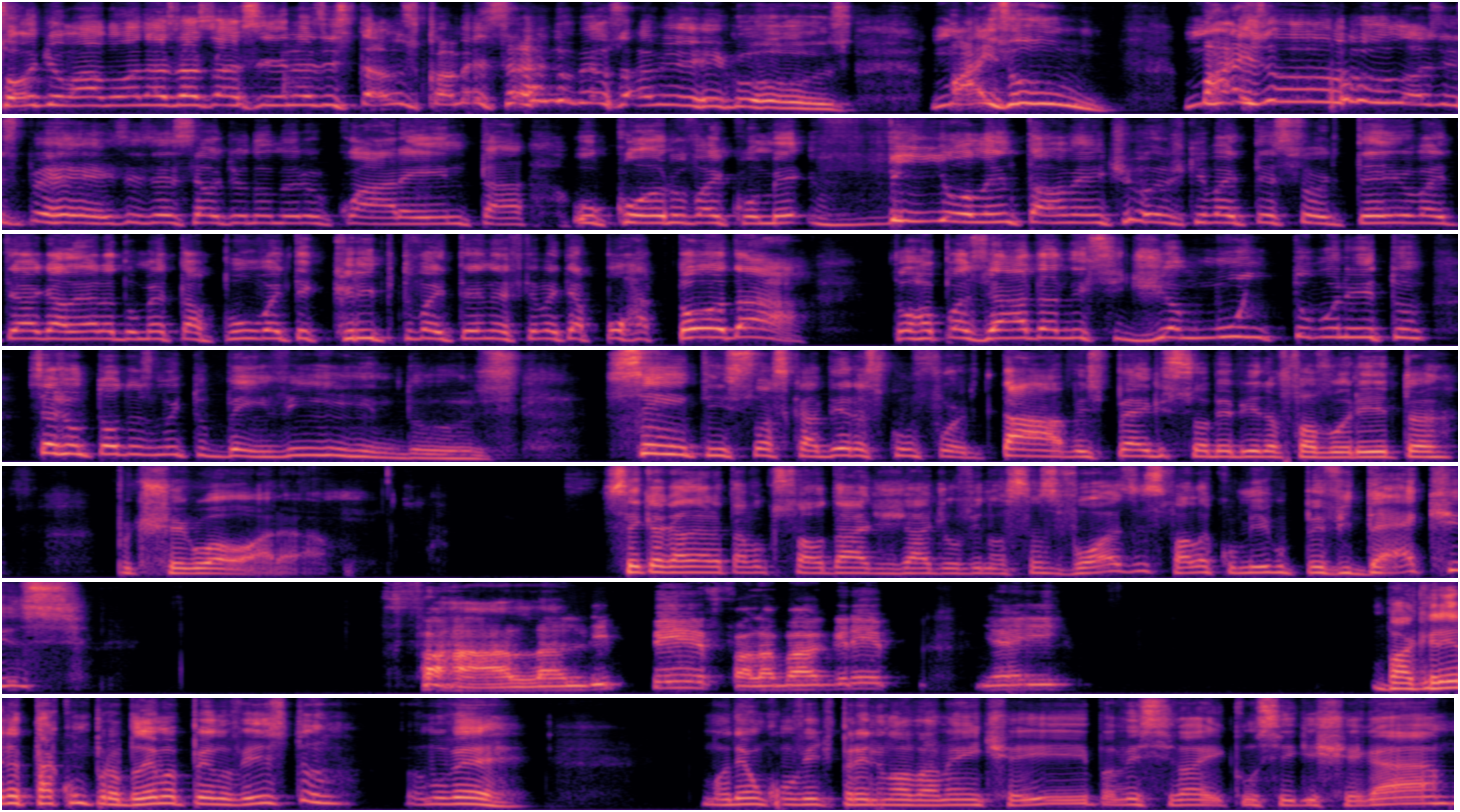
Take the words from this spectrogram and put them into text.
Episódio Mamonas Assassinas, estamos começando, meus amigos! Mais um! Mais um Los Spaces! Esse é o de número 40. O couro vai comer violentamente hoje, que vai ter sorteio, vai ter a galera do Metapool, vai ter cripto, vai ter NFT, vai ter a porra toda! Então, rapaziada, nesse dia muito bonito, sejam todos muito bem-vindos. Sentem suas cadeiras confortáveis, pegue sua bebida favorita porque chegou a hora. Sei que a galera tava com saudade já de ouvir nossas vozes. Fala comigo, Pevidex. Fala, Lipe. Fala, Bagre. E aí? Bagreira tá com problema, pelo visto. Vamos ver. Mandei um convite para ele novamente aí, para ver se vai conseguir chegar.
